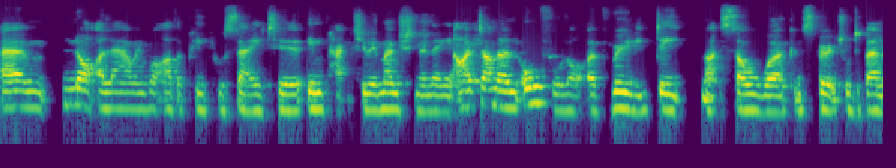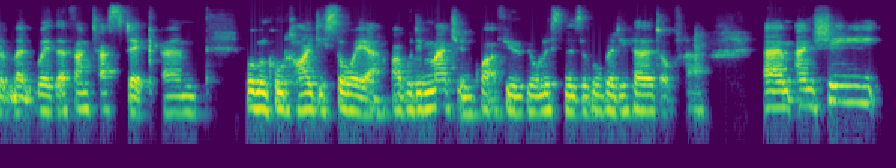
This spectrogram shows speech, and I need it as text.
um, not allowing what other people say to impact you emotionally. I've done an awful lot of really deep, like soul work and spiritual development with a fantastic um, woman called Heidi Sawyer. I would imagine quite a few of your listeners have already heard of her. Um, and she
